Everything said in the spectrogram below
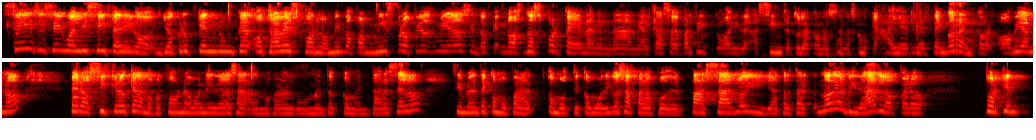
Sí, sí, sí, igual y sí, te digo, yo creo que nunca, otra vez por lo mismo, por mis propios miedos, siento que no, no es por pena ni nada, ni al caso. Aparte, Cintia, tú la conoces, no es como que, ay, le, tengo rencor, obvio, ¿no? Pero sí creo que a lo mejor fue una buena idea, o sea, a lo mejor en algún momento comentárselo, simplemente como para, como, te, como digo, o sea, para poder pasarlo y ya tratar, no de olvidarlo, pero porque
